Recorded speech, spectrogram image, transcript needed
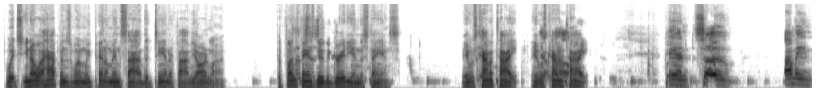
Which you know what happens when we pin them inside the ten or five yard line. The fun That's fans just- do the gritty in the stands. It was Yeah. kind of tight. It was Yeah, kind of well, tight. And so, I mean,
